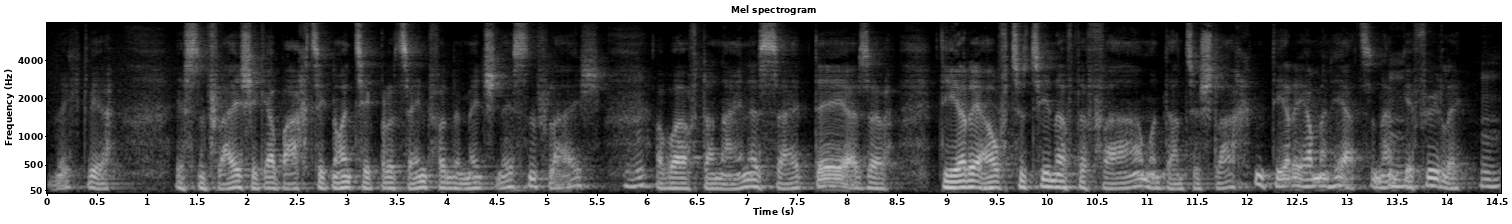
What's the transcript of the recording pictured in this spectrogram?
nicht? wir essen Fleisch. Ich glaube, 80, 90 Prozent von den Menschen essen Fleisch. Mhm. Aber auf der einen Seite, also Tiere aufzuziehen auf der Farm und dann zu schlachten. Tiere haben ein Herz und haben mhm. Gefühle. Mhm.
